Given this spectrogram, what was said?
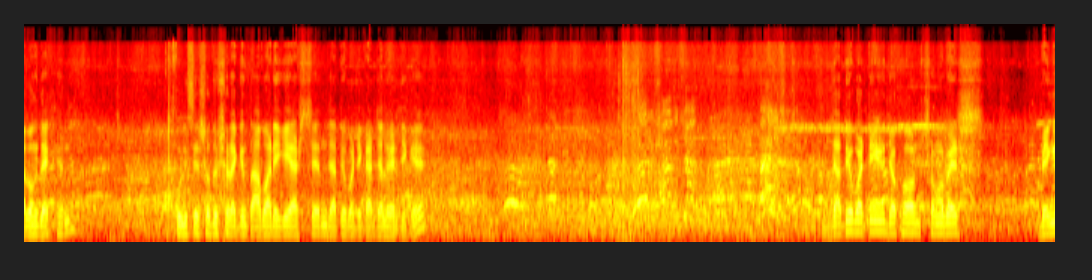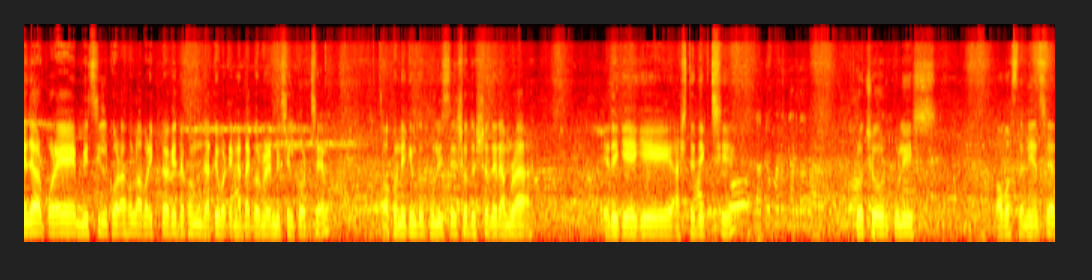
এবং দেখেন পুলিশের সদস্যরা কিন্তু আবার এগিয়ে আসছেন জাতীয় পার্টি কার্যালয়ের দিকে। জাতীয় পার্টির যখন সমাবেশ ভেঙে যাওয়ার পরে মিছিল করা হলো, আবার একটু আগে যখন জাতীয় পার্টির নেতাকর্মীরা মিছিল করছেন, তখনই কিন্তু পুলিশের সদস্যদের আমরা এদিকে এগিয়ে আসতে দেখছি। প্রচুর পুলিশ অবস্থা নিয়েছেন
